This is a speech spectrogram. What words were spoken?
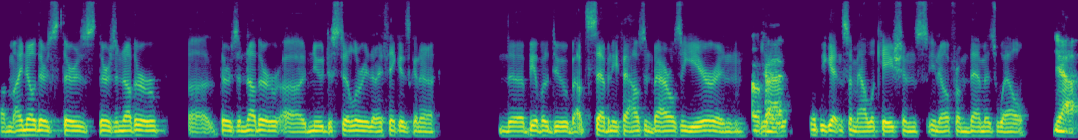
Um, I know there's there's there's another uh, there's another uh, new distillery that I think is going to be able to do about seventy thousand barrels a year, and you Okay. know, we'll be getting some allocations you know from them as well. Yeah.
